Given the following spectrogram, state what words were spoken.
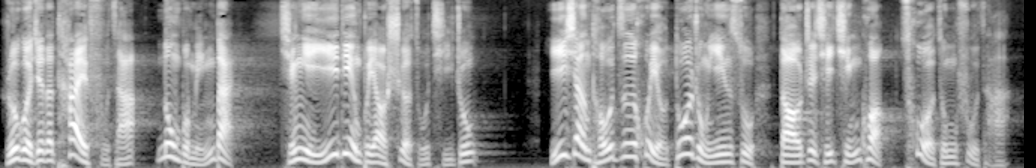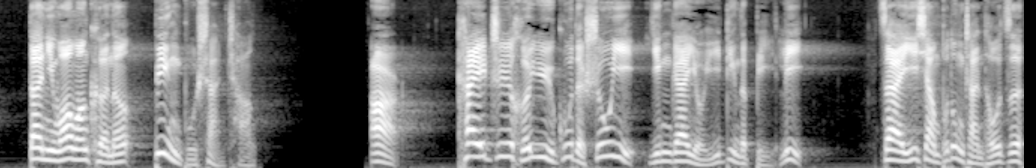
如果觉得太复杂、弄不明白，请你一定不要涉足其中。一项投资会有多种因素导致其情况错综复杂，但你往往可能并不擅长。二，开支和预估的收益应该有一定的比例。在一项不动产投资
